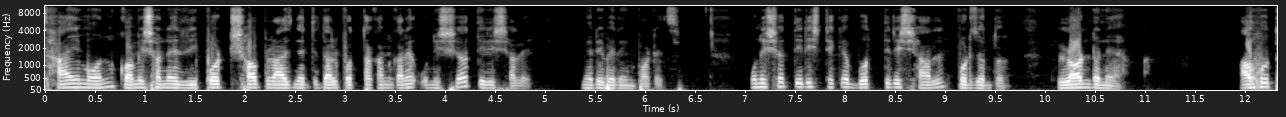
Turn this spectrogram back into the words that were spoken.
সাইমন কমিশনের রিপোর্ট, সব রাজনৈতিক দল প্রত্যাখ্যান করে উনিশশো সালে, ভেরি ভেরি ইম্পর্টেন্স। উনিশশো থেকে বত্রিশ সাল পর্যন্ত লন্ডনে আহত,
